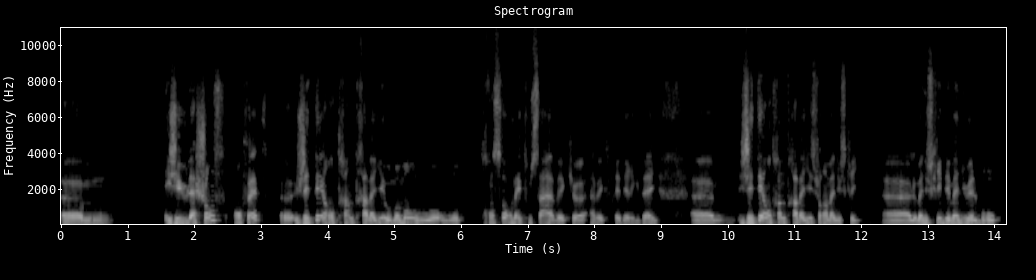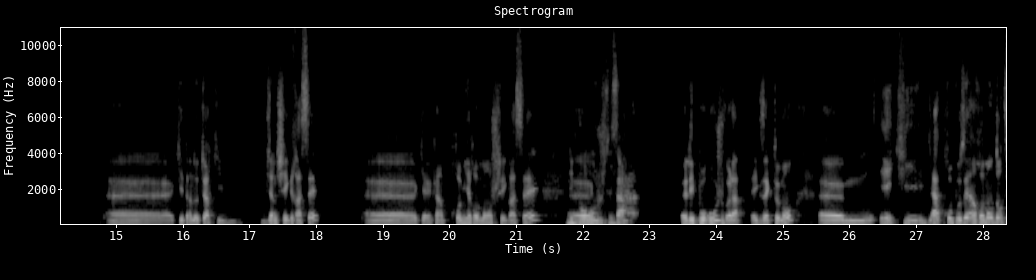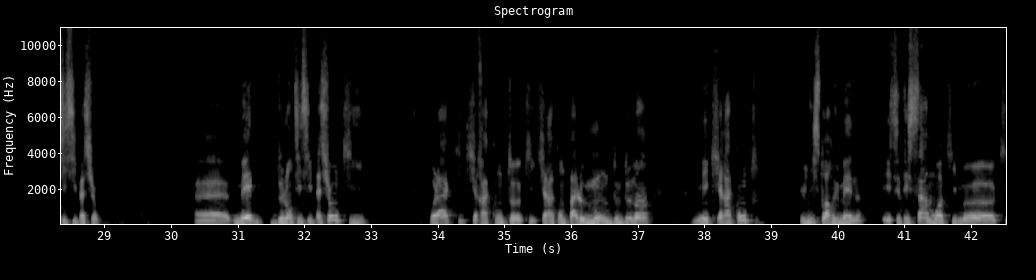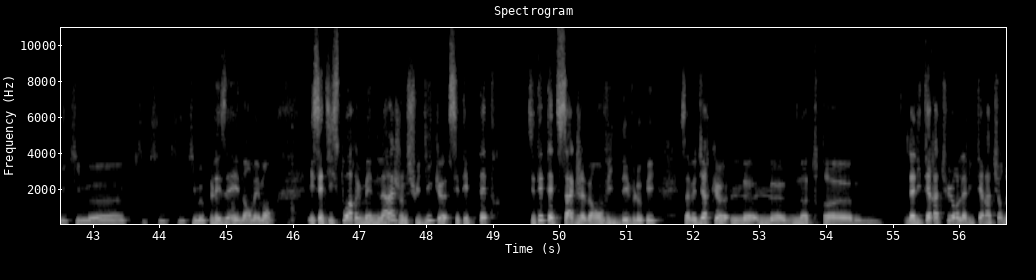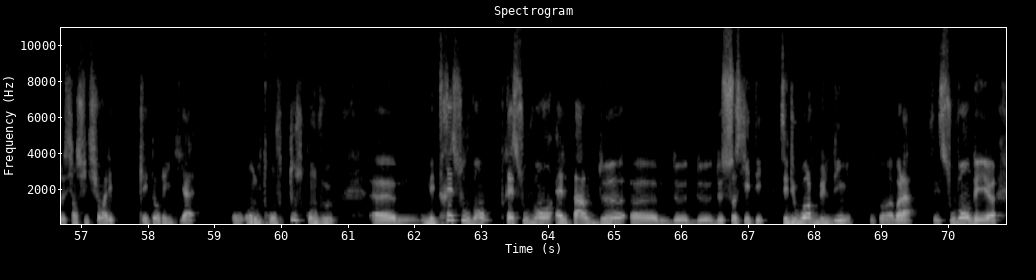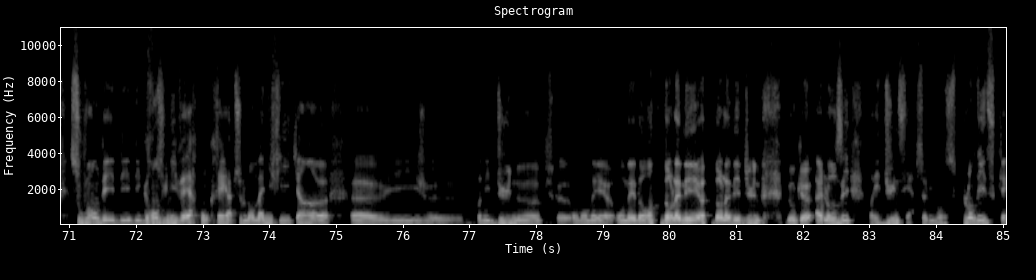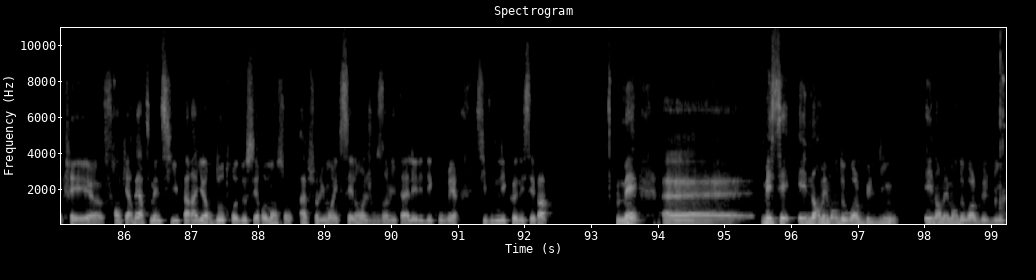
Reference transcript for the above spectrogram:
et j'ai eu la chance, en fait, j'étais en train de travailler au moment où, où on transformait tout ça avec, euh, avec Frédéric Veil, euh, j'étais en train de travailler sur un manuscrit, euh, le manuscrit d'Emmanuel Bro, qui est un auteur qui vient de chez Grasset, qui avait fait un premier roman chez Grasset. Les peaux rouges, c'est ça? Les peaux rouges, voilà, exactement. et qui a proposé un roman d'anticipation. mais de l'anticipation qui voilà, qui, qui raconte, euh, qui, raconte pas le monde de demain, mais qui raconte une histoire humaine. Et c'était ça, moi, qui me, qui, me, qui, me plaisait énormément. Et cette histoire humaine-là, je me suis dit que c'était peut-être c'était peut-être ça que j'avais envie de développer. Ça veut dire que le, le, notre, euh, la littérature, la littérature de science-fiction, elle est pléthorique. Il y a, on, y trouve tout ce qu'on veut. Euh, mais très souvent, très souvent, elle parle de, euh, de, de, société. C'est du world building. Voilà, c'est souvent des, euh, souvent des, des, grands univers qu'on crée absolument magnifiques. Hein. je prenais Dune, puisqu'on en est, on est dans, dans l'année Dune. Donc allons-y. Les Dune, c'est absolument splendide ce qu'a créé Frank Herbert, même si par ailleurs d'autres de ses romans sont absolument excellents et je vous invite à aller les découvrir si vous ne les connaissez pas. Mais, mais c'est énormément de world building énormément de world building.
